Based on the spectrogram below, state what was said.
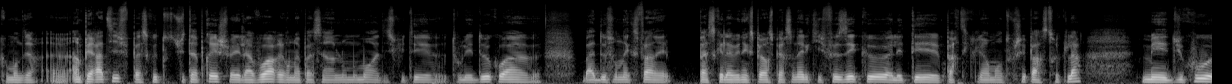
comment dire impératif parce que tout de suite après je suis allé la voir et on a passé un long moment à discuter tous les deux quoi bah, de son ex parce qu'elle avait une expérience personnelle qui faisait qu'elle était particulièrement touchée par ce truc là mais du coup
